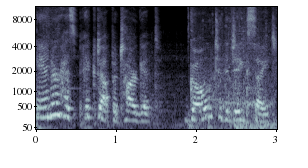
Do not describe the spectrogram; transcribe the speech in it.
Scanner has picked up a target. Go to the dig site.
